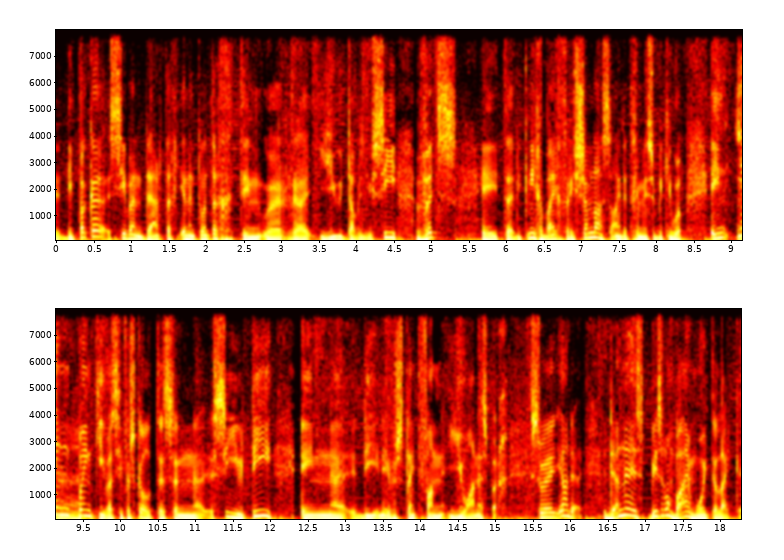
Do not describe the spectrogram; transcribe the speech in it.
uh, die pikke 37-21 teenoor uh, UWC. Wits het uh, die knie gebuig vir die Shimlas, hy dit gee mense 'n bietjie hoop. En een uh. puntjie was die verskil tussen uh, CUT en uh, die Universiteit van Johannesburg. So ja, die, dinge is besig om baie mooi te lyk.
